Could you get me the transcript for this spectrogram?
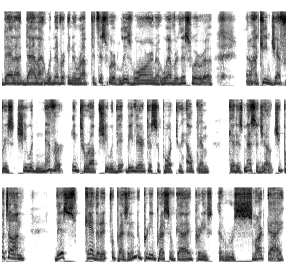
Dana Dana would never interrupt. If this were Liz Warren or whoever, this were uh, you know, Hakeem Jeffries, she would never interrupt. She would be there to support, to help him get his message out. She puts on this candidate for president, a pretty impressive guy, pretty smart guy,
